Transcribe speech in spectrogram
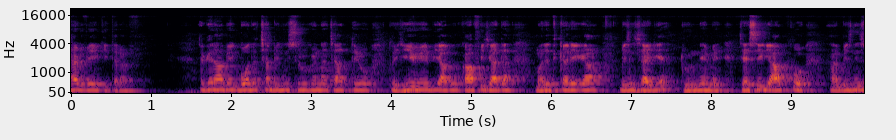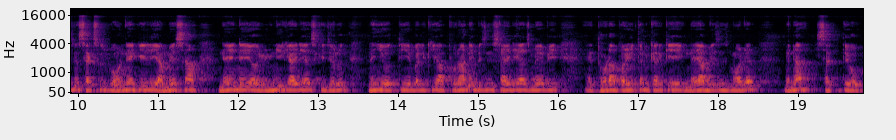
थर्ड वे की तरफ़। अगर आप एक बहुत अच्छा बिज़नेस शुरू करना चाहते हो तो ये वे भी आपको काफ़ी ज़्यादा मदद करेगा बिज़नेस आइडिया ढूँढने में। जैसे कि आपको बिज़नेस में सक्सेसफुल होने के लिए हमेशा नए नए और यूनिक आइडियाज़ की ज़रूरत नहीं होती है, बल्कि आप पुराने बिज़नेस आइडियाज़ में भी थोड़ा परिवर्तन करके एक नया बिज़नेस मॉडल बना सकते हो।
